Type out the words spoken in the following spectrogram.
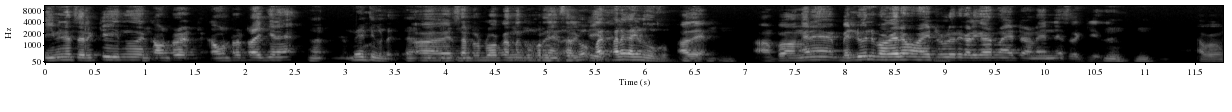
ടീമിനെ സെലക്ട് ചെയ്യുന്നത് കൗണ്ടർ കൗണ്ടർ അറ്റാക്കിനെ സെൻട്രൽ ബ്ലോക്ക് എന്നൊക്കെ പറഞ്ഞ് നോക്കും. അതെ. അപ്പൊ അങ്ങനെ ബെല്ലുവിന് പകരമായിട്ടുള്ള ഒരു കളിക്കാരനായിട്ടാണ് എന്നെ സെലക്ട് ചെയ്തത്. അപ്പം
